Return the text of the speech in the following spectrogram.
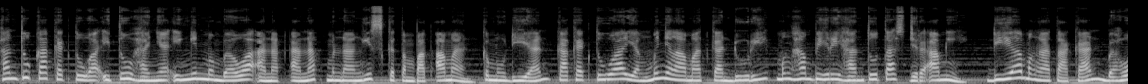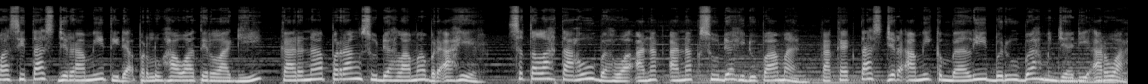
Hantu kakek tua itu hanya ingin membawa anak-anak menangis ke tempat aman. Kemudian, kakek tua yang menyelamatkan Duri menghampiri hantu tas jerami. Dia mengatakan bahwa si tas jerami tidak perlu khawatir lagi karena perang sudah lama berakhir. Setelah tahu bahwa anak-anak sudah hidup aman, kakek tas jerami kembali berubah menjadi arwah.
